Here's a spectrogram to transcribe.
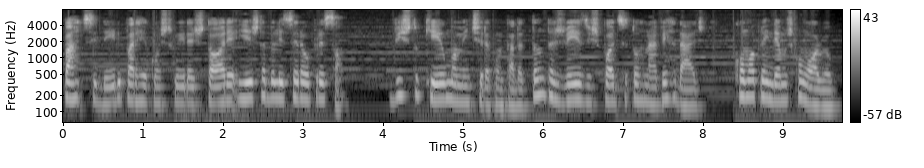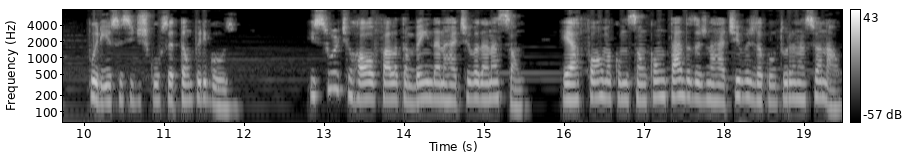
Parte-se dele para reconstruir a história e estabelecer a opressão visto que uma mentira contada tantas vezes pode se tornar verdade, como aprendemos com Orwell. Por isso esse discurso é tão perigoso. E Stuart Hall fala também da narrativa da nação. É a forma como são contadas as narrativas da cultura nacional.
